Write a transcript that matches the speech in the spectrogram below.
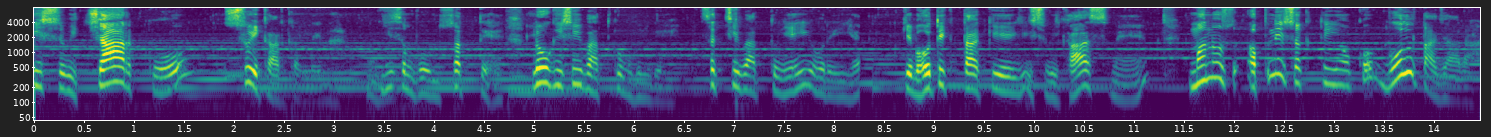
इस विचार को स्वीकार कर लेना है। ये संपूर्ण सत्य है। लोग इसी बात को भूल गए सच्ची बात तो यही हो रही है। कि भौतिकता के इस विकास में मनुष्य अपनी शक्तियों को भूलता जा रहा है।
